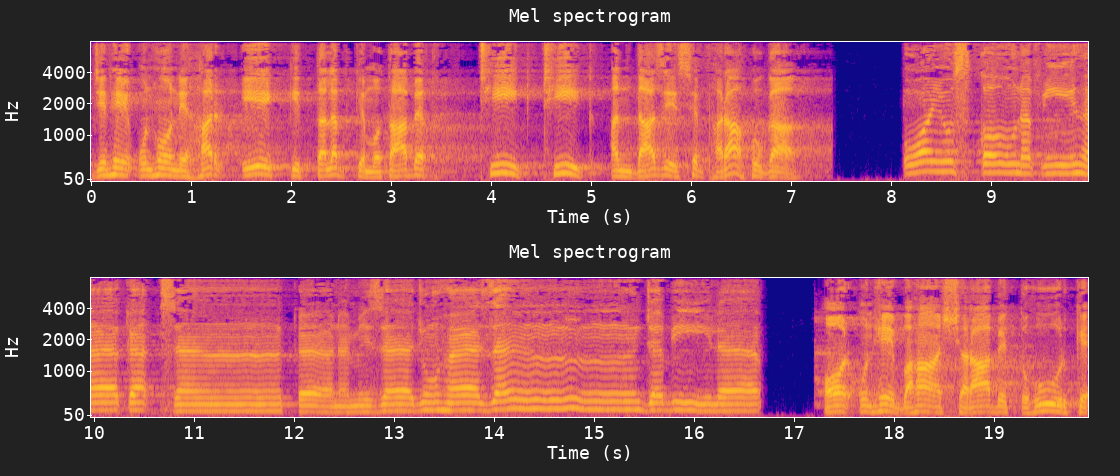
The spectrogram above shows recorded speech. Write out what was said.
جنہیں انہوں نے ہر ایک کی طلب کے مطابق ٹھیک ٹھیک اندازے سے بھرا ہوگا۔ وَيُسْقَوْنَ فِيهَا كَأْسًا كَانَ مِزَاجُهَا زَنْجَبِيلًا۔ اور انہیں وہاں شراب طہور کے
